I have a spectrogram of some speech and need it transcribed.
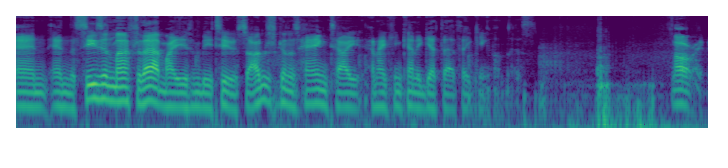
and and the season after that might even be too. So I'm just going to hang tight, and I can kind of get that thinking on this. All right,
